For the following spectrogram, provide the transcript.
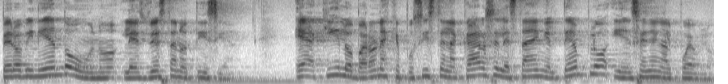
Pero viniendo uno les dio esta noticia. He aquí los varones que pusiste en la cárcel están en el templo y enseñan al pueblo.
